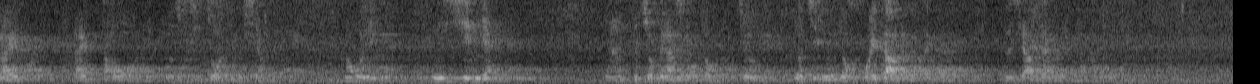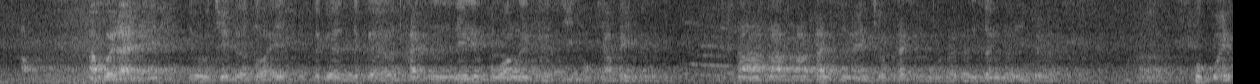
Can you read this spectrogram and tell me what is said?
来来找我呢，又出去做直销。那我一你心痒，然后就被他说动了，就又进入又回到了这个直销这样的一个行业。好，他回来呢。又觉得说，哎，这个这个还是念念不忘那个系统加倍增，啊啊啊！但是呢，就开始我的人生的一个呃不归路，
